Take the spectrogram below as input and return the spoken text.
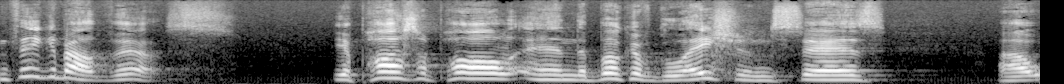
And think about this the Apostle Paul in the book of Galatians says, uh,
